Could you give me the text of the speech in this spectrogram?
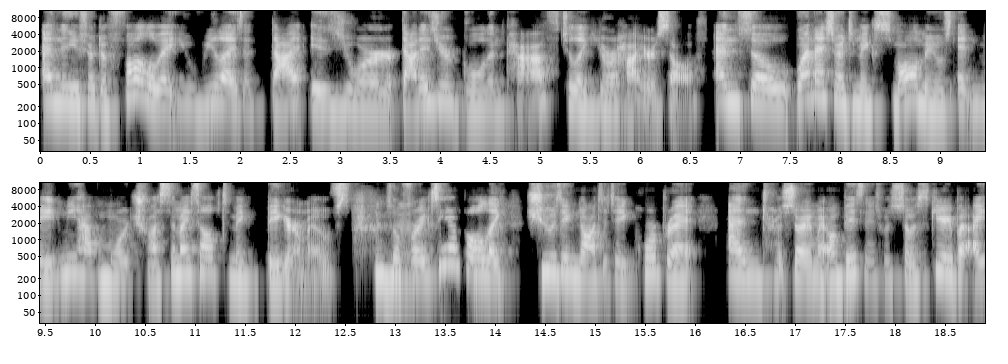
and then you start to follow it you realize that that is your that is your golden path to like your higher self and so when i started to make small moves it made me have more trust in myself to make bigger moves mm-hmm. so for example like choosing not to take corporate and starting my own business was so scary but i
